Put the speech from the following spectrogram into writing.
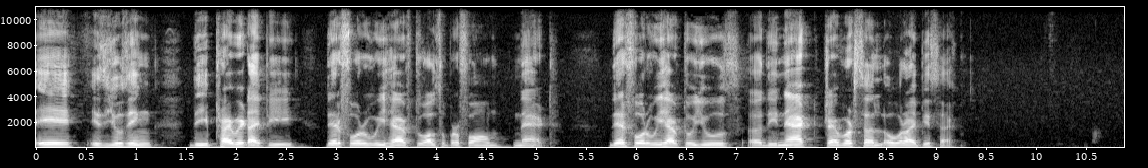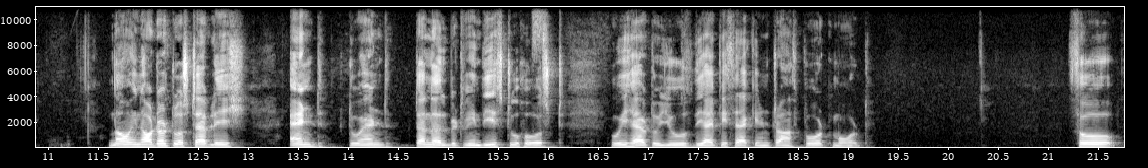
A is using the private IP therefore we have to also perform NAT therefore we have to use uh, the NAT traversal over IPsec now in order to establish end-to-end -end tunnel between these two hosts we have to use the IPsec in transport mode. So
